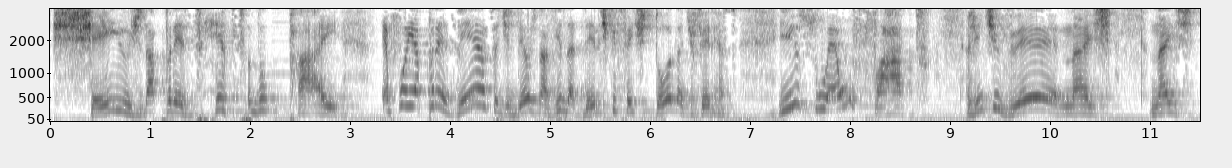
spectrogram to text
cheios da presença do Pai. É, foi a presença de Deus na vida deles que fez toda a diferença. Isso é um fato. A gente vê nas nas,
